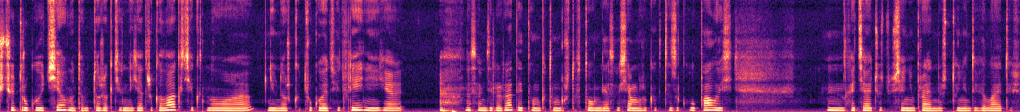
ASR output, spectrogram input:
чуть-чуть другую тему, там тоже активный ядра галактик, но немножко другое ответвление. Я на самом деле рада этому, потому что в том я совсем уже как-то заколупалась. Хотя чувствую себя неправильно, что не довела это все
